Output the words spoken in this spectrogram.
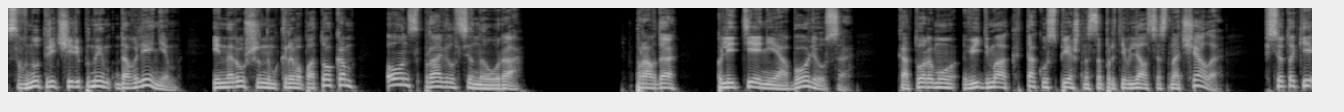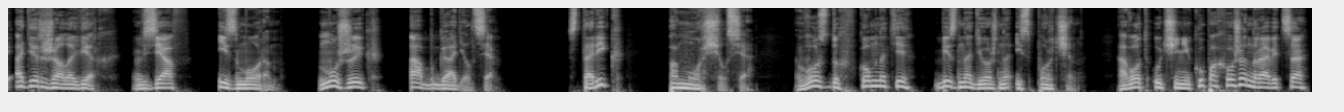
С внутричерепным давлением и нарушенным кровопотоком он справился на ура. Правда, плетение Аболиуса, которому ведьмак так успешно сопротивлялся сначала, все-таки одержало верх, взяв измором. Мужик обгадился. Старик поморщился. Воздух в комнате безнадежно испорчен. А вот ученику, похоже, нравится.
